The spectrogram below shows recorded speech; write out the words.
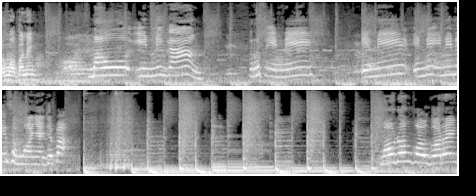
Lu mau apa, Neng? Mau ini, Kang. Terus ini, ini, ini, ini nih semuanya aja, Pak. Mau dong kol goreng.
